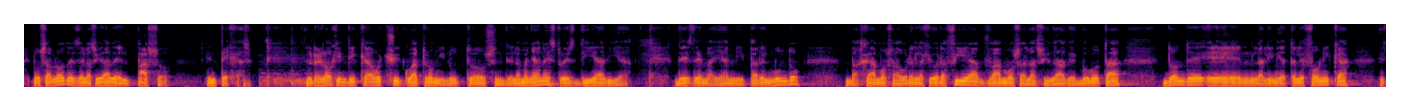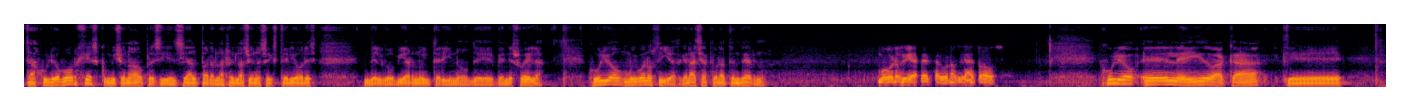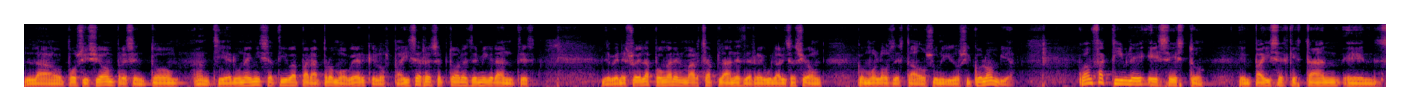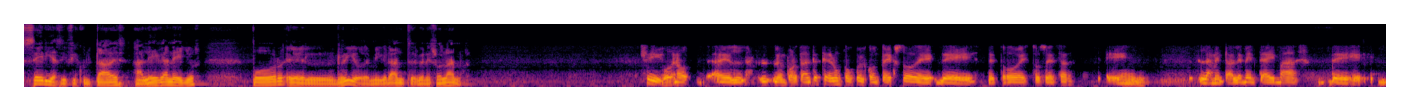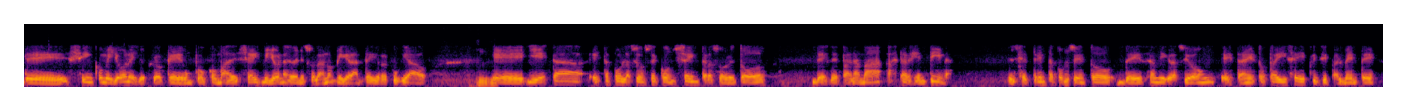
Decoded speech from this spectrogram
Nos habló desde la ciudad de El Paso, en Texas. El reloj indica 8 y 4 minutos de la mañana, esto es día a día. Desde Miami para el mundo, bajamos ahora en la geografía, vamos a la ciudad de Bogotá, donde en la línea telefónica está Julio Borges, comisionado presidencial para las relaciones exteriores del gobierno interino de Venezuela. Julio, muy buenos días, gracias por atendernos. Muy buenos días, César, buenos días a todos. Julio, he leído acá que la oposición presentó antier una iniciativa para promover que los países receptores de migrantes de Venezuela pongan en marcha planes de regularización como los de Estados Unidos y Colombia. ¿Cuán factible es esto en países que están en serias dificultades, alegan ellos, por el río de migrantes venezolanos. Sí, bueno, lo importante es tener un poco el contexto de, de, todo esto, César. lamentablemente hay más de, de 5 millones, yo creo que un poco más de 6 millones de venezolanos migrantes y refugiados eh, y esta, esta población se concentra sobre todo desde Panamá hasta Argentina. El 70% de esa migración está en estos países y principalmente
